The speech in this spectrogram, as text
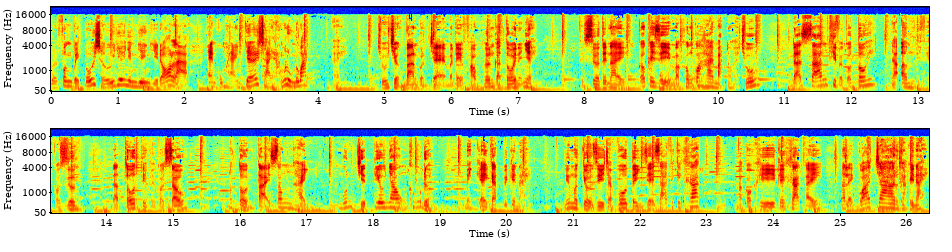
rồi phân biệt đối xử với nhân viên gì đó là em cũng hạn chế xài hẳn luôn đó bác. Ê, chú trưởng ban còn trẻ mà đề phòng hơn cả tôi nữa nhỉ? Từ xưa tới nay có cái gì mà không có hai mặt đâu hả chú? Đã sáng thì phải có tối đã âm thì phải có dương đã tốt thì phải có xấu. Nó tồn tại song hành muốn triệt tiêu nhau cũng không được mình gay gắt với cái này. Nhưng mà kiểu gì chả vô tình dễ dãi với cái khác. Mà có khi cái khác ấy nó lại quá cha hơn cả cái này.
